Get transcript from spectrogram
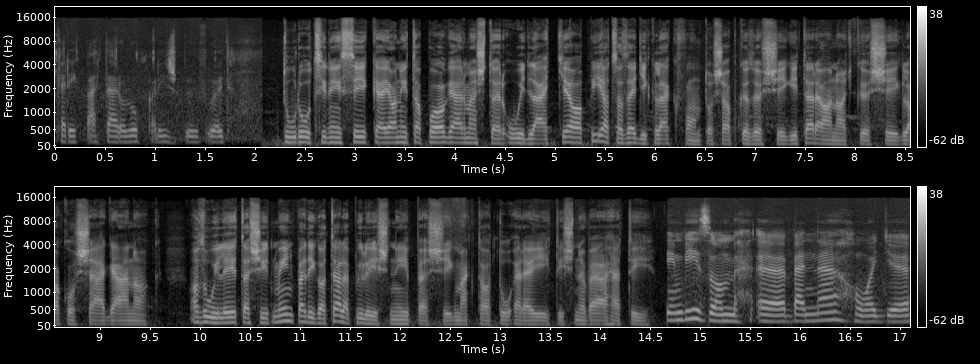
kerékpártárolókkal is bővült. Túróciné Székely Anita polgármester úgy látja, a piac az egyik legfontosabb közösségi tere a nagyközség lakosságának. Az új létesítmény pedig a település népesség megtartó erejét is növelheti. Én bízom benne, hogy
